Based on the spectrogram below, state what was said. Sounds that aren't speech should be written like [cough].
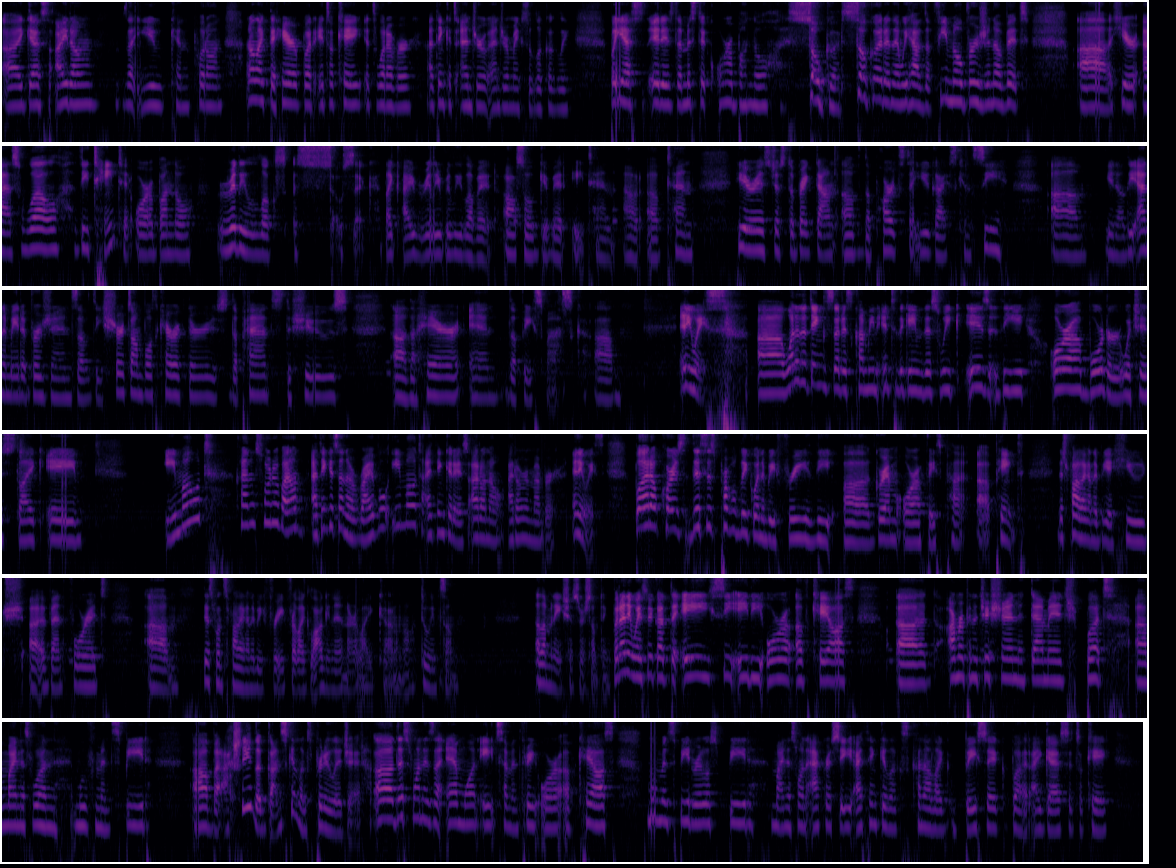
I guess, item that you can put on. I don't like the hair, but it's okay. It's whatever. I think it's Andrew. Andrew makes it look ugly. But yes, it is the Mystic Aura bundle. So good. So good. And then we have the female version of it uh, here as well. The Tainted Aura bundle really looks so sick. Like, I really, really love it. Also, give it a 10 out of 10. Here is just a breakdown of the parts that you guys can see. Um, you know, the animated versions of the shirts on both characters, the pants, the shoes, uh, the hair, and the face mask. Um, anyways, uh, one of the things that is coming into the game this week is the Aura Border, which is like a emote kind of sort of. I don't i think it's an arrival emote. I think it is. I don't know. I don't remember. Anyways. But of course this is probably going to be free the uh grim aura face pa- uh, paint. There's probably going to be a huge uh, event for it. Um, this one's probably going to be free for like logging in or like, I don't know, doing some eliminations or something. But anyways, we got the AC80 Aura of Chaos, uh, armor penetration, damage, but uh, minus one movement speed. Uh, but actually, the gun skin looks pretty legit. Uh, this one is an M1873 Aura of Chaos. Movement speed, reload speed, minus one accuracy. I think it looks kind of like basic, but I guess it's okay.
